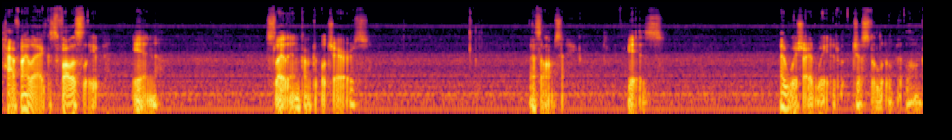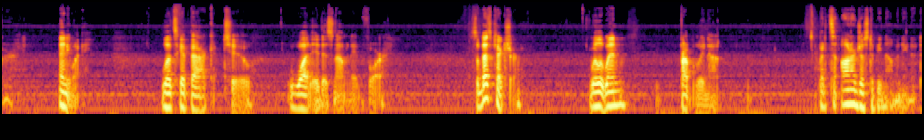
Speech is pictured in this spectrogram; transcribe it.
have my legs fall asleep in slightly uncomfortable chairs. That's all I'm saying. Is I wish I had waited just a little bit longer. Anyway, let's get back to what it is nominated for. So, Best Picture. Will it win? Probably not. But it's an honor just to be nominated.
